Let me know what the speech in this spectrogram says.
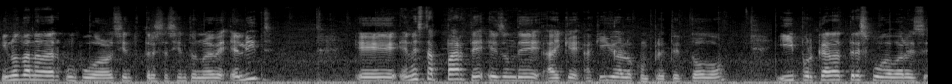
y nos van a dar un jugador 103 a 109 Elite. Eh, en esta parte es donde hay que, aquí yo ya lo completé todo y por cada tres jugadores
